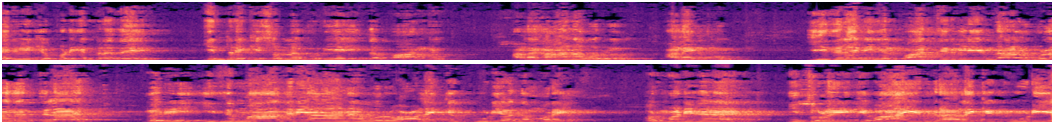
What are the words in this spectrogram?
தெரிவிக்கப்படுகின்றது. இன்றைக்கு சொல்லக்கூடிய இந்த பாங்கு அழகான ஒரு அழைப்பு. இதுல நீங்கள் பார்த்தீர்கள் என்றால் உலகத்துல வேறு இது மாதிரியான ஒரு அழைக்கக்கூடிய அந்த முறை. ஒரு மனிதனை நீ தொழுகைக்கு வா என்று அழைக்கக்கூடிய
